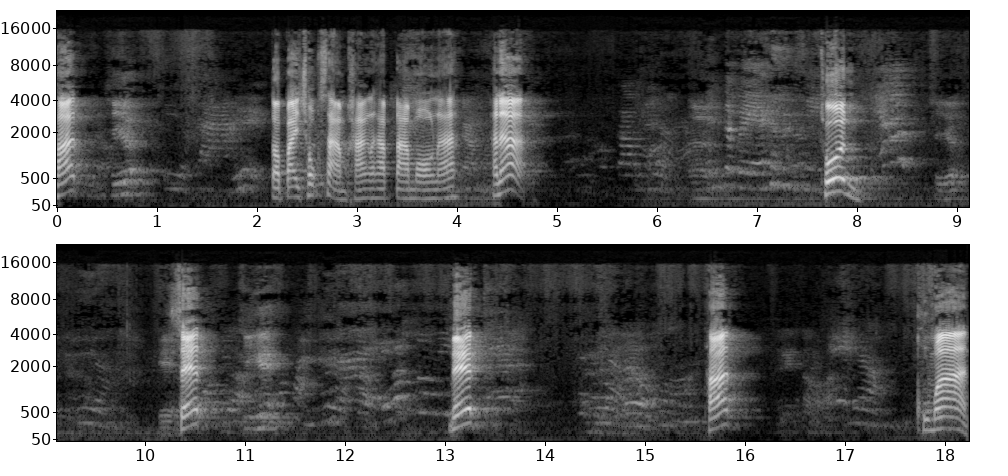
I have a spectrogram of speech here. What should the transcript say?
ทัดต่อไปชกสามครั้งนะครับ ตามองนะฮานะ ทุนเซตเน็ตทัดคูมาน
